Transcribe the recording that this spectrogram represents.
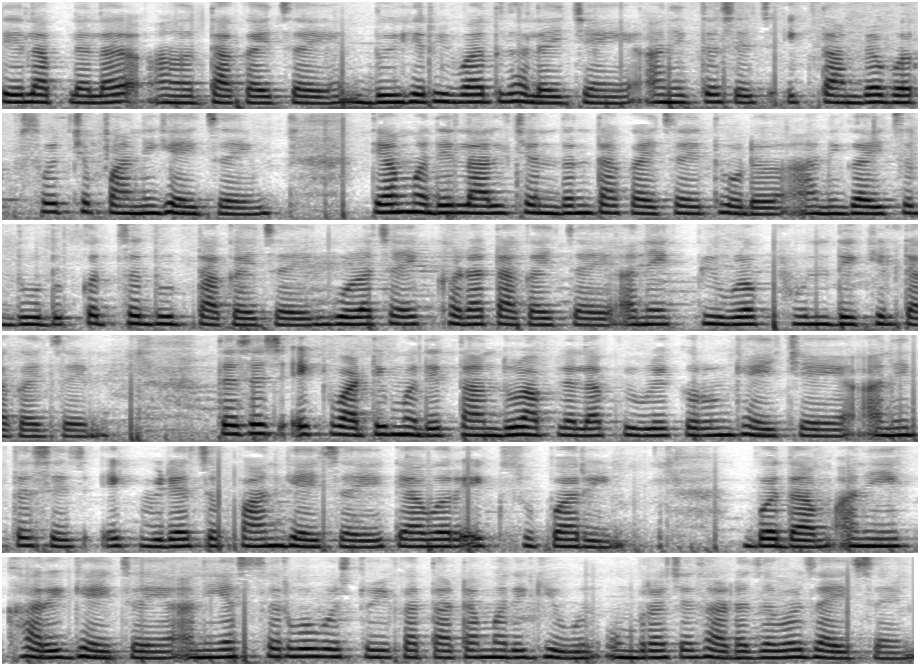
तेल आपल्याला टाकायचं आहे. दुहेरी वात घालायची आहे आणि तसेच एक तांब्याभर स्वच्छ पाणी घ्यायचं आहे. त्यामध्ये लाल चंदन टाकायचं आहे थोडं आणि गाईचं दूध कच्चं दूध टाकायचं आहे. गुळाचा एक खडा टाकायचा आहे आणि एक पिवळं फूल देखील टाकायचं आहे. तसेच एक वाटीमध्ये तांदूळ आपल्याला पिवळे करून घ्यायचे आहे आणि तसेच एक विड्याचं पान घ्यायचं आहे. त्यावर एक सुपारी बदाम आणि एक खारीक घ्यायचं आहे आणि या सर्व वस्तू एका ताटामध्ये घेऊन उंबराच्या झाडाजवळ जायचं आहे.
